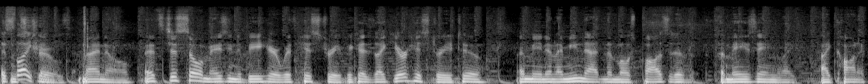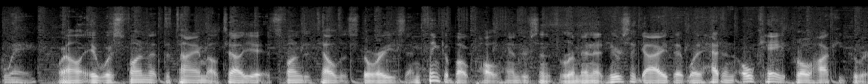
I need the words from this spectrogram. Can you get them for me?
It's like true. anything. I know. It's just so amazing to be here with history because, like, your history too. I mean, and I mean that in the most positive, amazing, like, iconic way. Well, it was fun at the time. I'll tell you, it's fun to tell the stories. And think about Paul Henderson for a minute. Here's a guy that had an okay pro hockey career.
